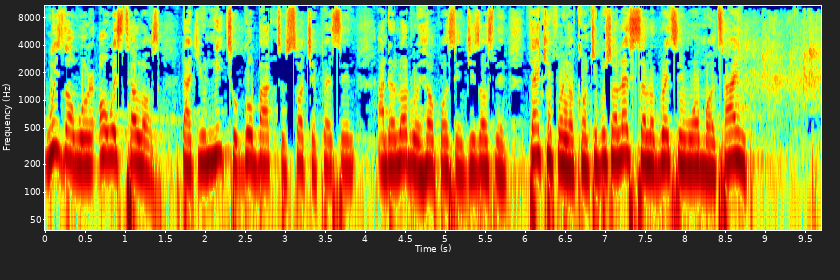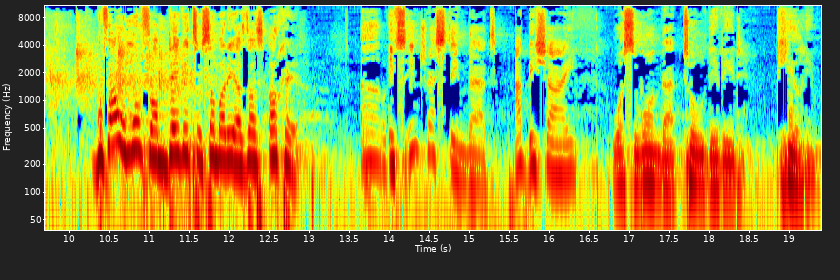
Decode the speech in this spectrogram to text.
wisdom will always tell us that you need to go back to such a person and the Lord will help us in Jesus' name. Thank you for your contribution. Let's celebrate him one more time. Before we move from David to somebody else, that's okay. Um, it's interesting that Abishai was the one that told David, kill him.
